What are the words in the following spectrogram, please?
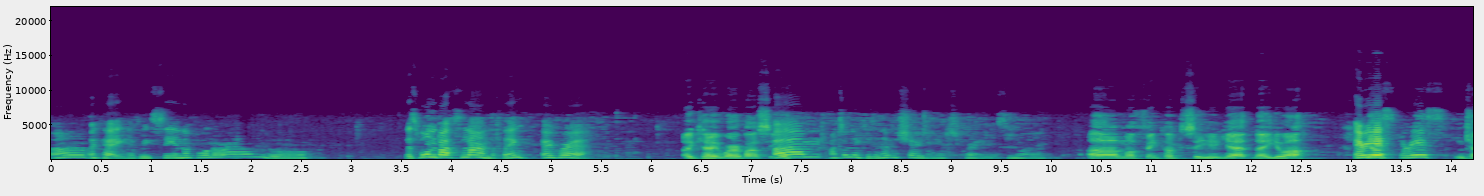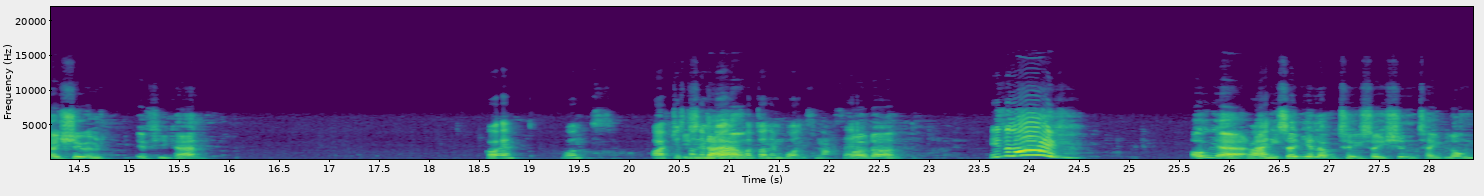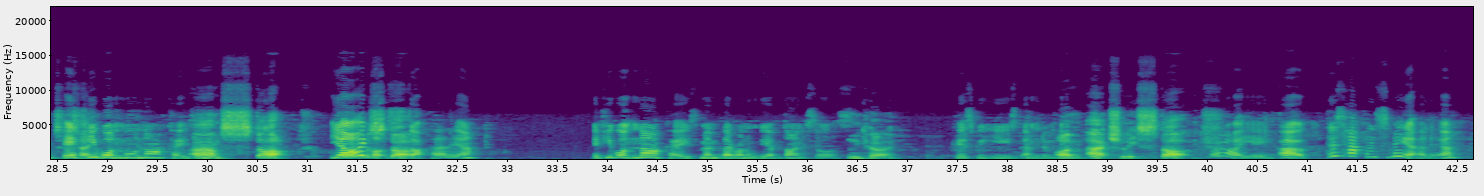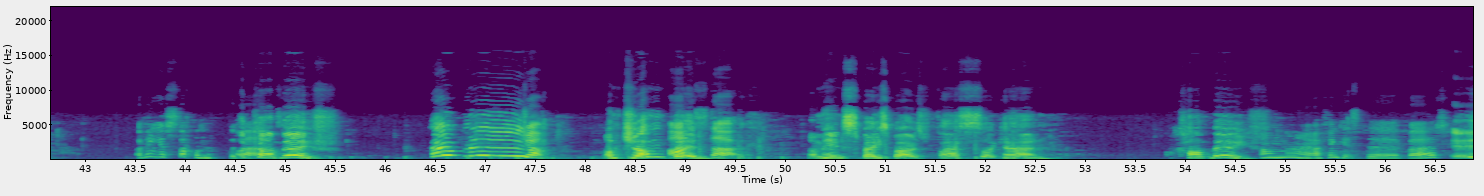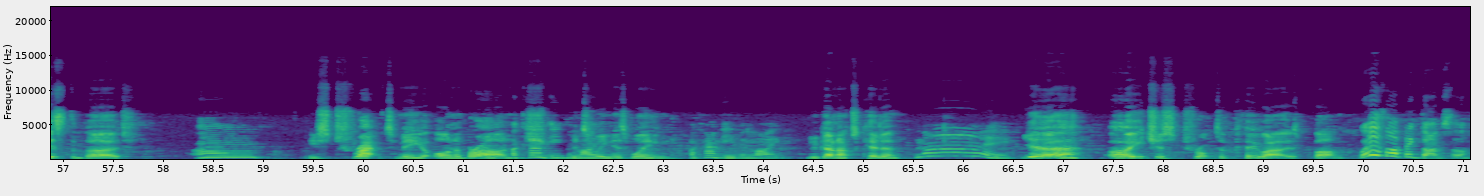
Um, okay, have we seen another one around or? There's one about to land, I think, over here. Okay, whereabouts are you? Um, I don't know because it never shows on your screen. It's annoying. Um, I think I can see you. Yeah, there you are. There he Yeah. is. There he is. Okay, shoot him if you can. Got him once. I've just He's done him down. once. I've done him once, and that's it. Well done. He's alive. Oh yeah, Right. and he's only a level two, so he shouldn't take long to If tame. you want more narcos, I'm stuck. yeah, why I am I got stuck? stuck earlier. If you want narcos, remember they're on all the other dinosaurs Okay, because we used them. I'm actually stuck. Where are you? Oh, this happened to me earlier. I think you're stuck on the, bird. I can't move. Help me! Jump. I'm jumping. I'm stuck. I'm hitting spacebar as fast as I can. I can't move. Oh no, I think it's the bird. It is the bird. Um, He's trapped me on a branch I can't even, between his wing. I can't even like. You're gonna have to kill him. No. Yeah. Oh, he just dropped a poo out his bum. Where's our big dinosaur?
